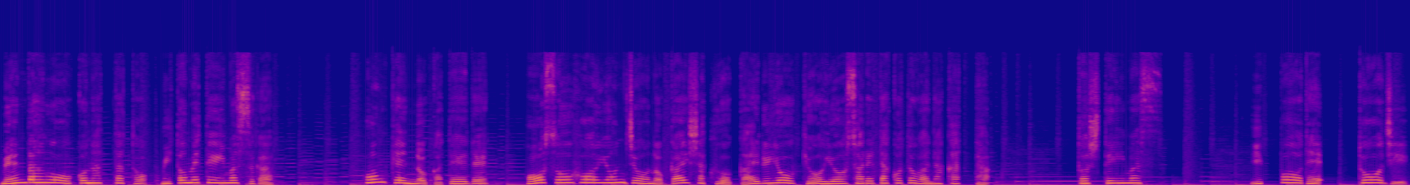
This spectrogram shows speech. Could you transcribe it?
面談を行ったと認めていますが、本件の過程で放送法4条の解釈を変えるよう強要されたことはなかった。としています。一方で、当時、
